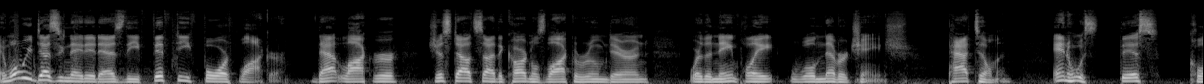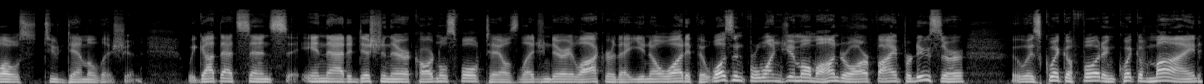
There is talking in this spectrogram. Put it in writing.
And what we designated as the 54th locker, that locker just outside the Cardinals locker room, Darren, where the nameplate will never change. Pat Tillman. And it was this close to demolition we got that sense in that edition there, Cardinals Folktales, legendary locker, that you know what, if it wasn't for one Jim Omohundro, our fine producer, who was quick of foot and quick of mind,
